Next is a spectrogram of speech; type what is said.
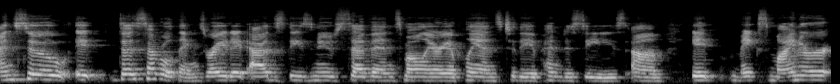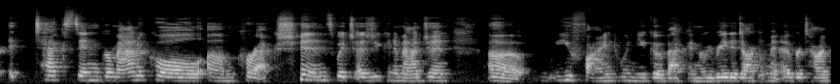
and so it does several things, right? It adds these new seven small area plans to the appendices. Um, it makes minor text and grammatical um, corrections, which, as you can imagine, uh, you find when you go back and reread a document over time.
